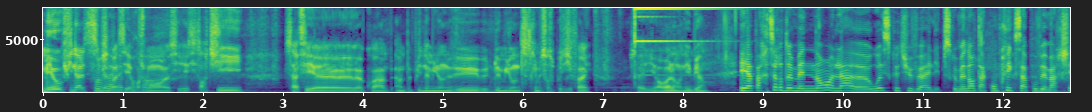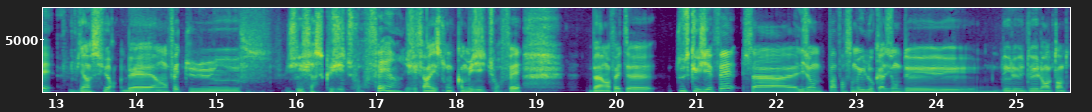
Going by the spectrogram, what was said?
Mais au final, c'est Sont bien passé. contents. Franchement, c'est c'est sorti. Ça fait euh, quoi un, peu plus d'un million de vues, 2 millions de streams sur Spotify. Ça veut dire, voilà, on est bien. Et à partir de maintenant, là, euh, où est-ce que tu veux aller? Parce que maintenant, tu as compris que ça pouvait marcher. Bien sûr. Ben, en fait, je vais faire ce que j'ai toujours fait. Hein. Je vais faire les sons comme j'ai toujours fait. Ben, en fait, tout ce que j'ai fait, ça, les gens n'ont pas forcément eu l'occasion de, de, de l'entendre.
